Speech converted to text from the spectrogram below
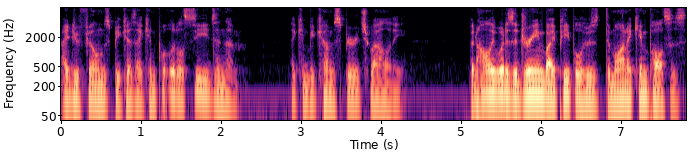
I do films because I can put little seeds in them that can become spirituality. But Hollywood is a dream by people whose demonic impulses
